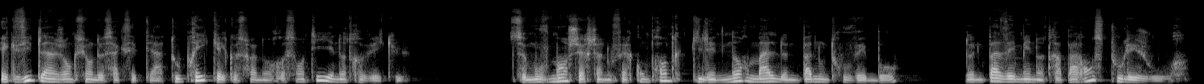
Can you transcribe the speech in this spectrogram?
Existe l'injonction de s'accepter à tout prix, quels que soient nos ressentis et notre vécu. Ce mouvement cherche à nous faire comprendre qu'il est normal de ne pas nous trouver beaux, de ne pas aimer notre apparence tous les jours.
